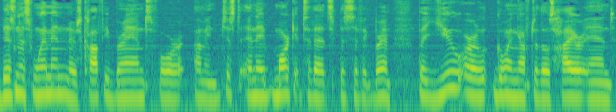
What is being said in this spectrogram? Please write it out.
business women. There's coffee brands for, I mean, just, and they market to that specific brand. But you are going after those higher end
